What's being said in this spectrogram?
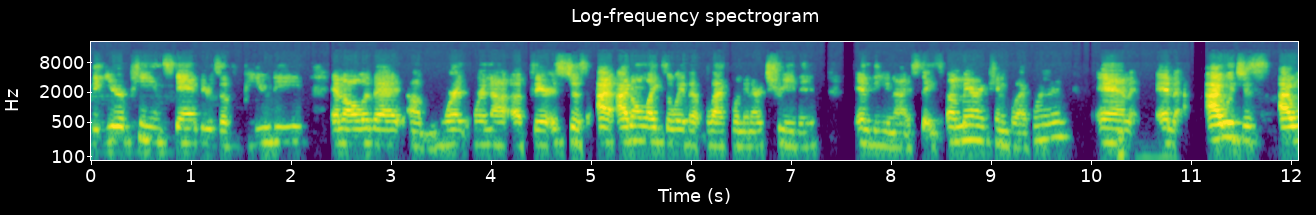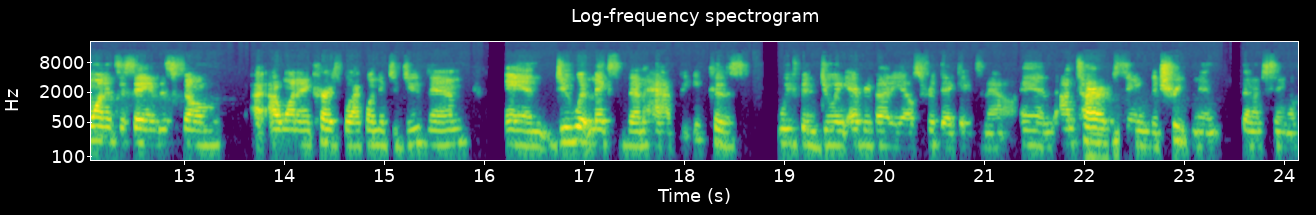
the European standards of beauty and all of that, um, we're we're not up there. It's just I, I don't like the way that Black women are treated in the United States, American Black women. And and I would just I wanted to say in this film, I, I want to encourage Black women to do them and do what makes them happy because we've been doing everybody else for decades now. And I'm tired of seeing the treatment that I'm seeing of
